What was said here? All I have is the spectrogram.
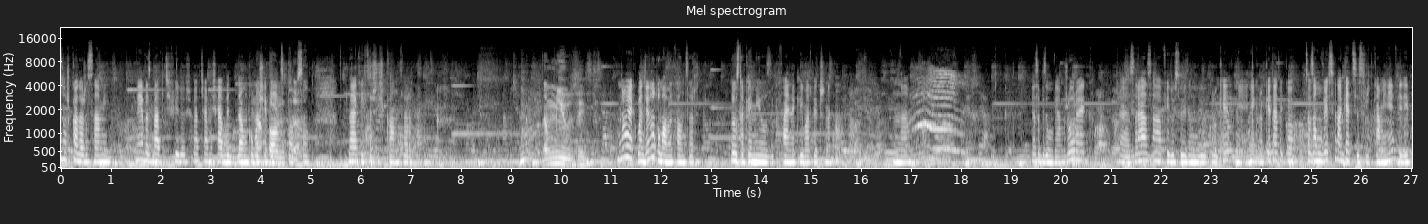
No szkoda, że sami. Nie bez babci Filuś. Babcia musiała być w domku, bo Na się piec koncert. popsuł. Na jaki chcesz iść koncert? Na music. No jak będzie, no tu mamy koncert. To jest takie music, fajne, klimatyczne. No. Ja sobie zamówiłam żurek, zraza, Filip sobie zamówił krokiet, nie, nie krokieta, tylko co zamówiłeś? Nuggetsy z frytkami, nie Filip?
